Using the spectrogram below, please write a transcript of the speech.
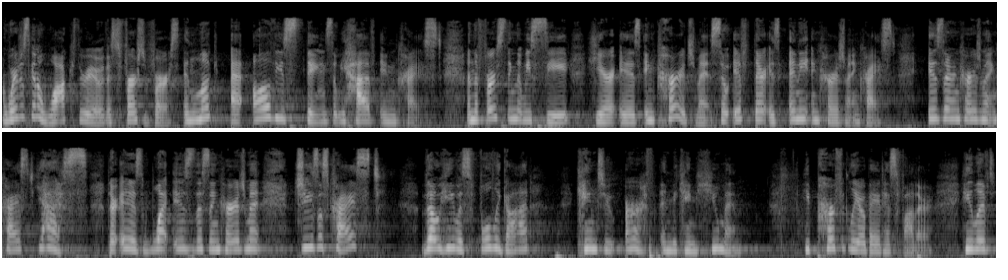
we're just going to walk through this first verse and look at all these things that we have in Christ. And the first thing that we see here is encouragement. So, if there is any encouragement in Christ, is there encouragement in Christ? Yes, there is. What is this encouragement? Jesus Christ, though he was fully God, came to earth and became human. He perfectly obeyed his Father. He lived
